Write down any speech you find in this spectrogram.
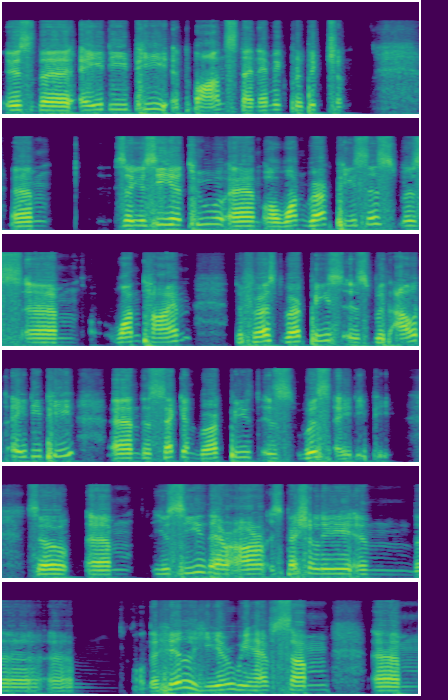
is the ADP, Advanced Dynamic Prediction. Um, so you see here two um, or one workpieces with um, one time. The first workpiece is without ADP and the second workpiece is with ADP. So um, you see there are, especially in the um, on the hill here, we have some um,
